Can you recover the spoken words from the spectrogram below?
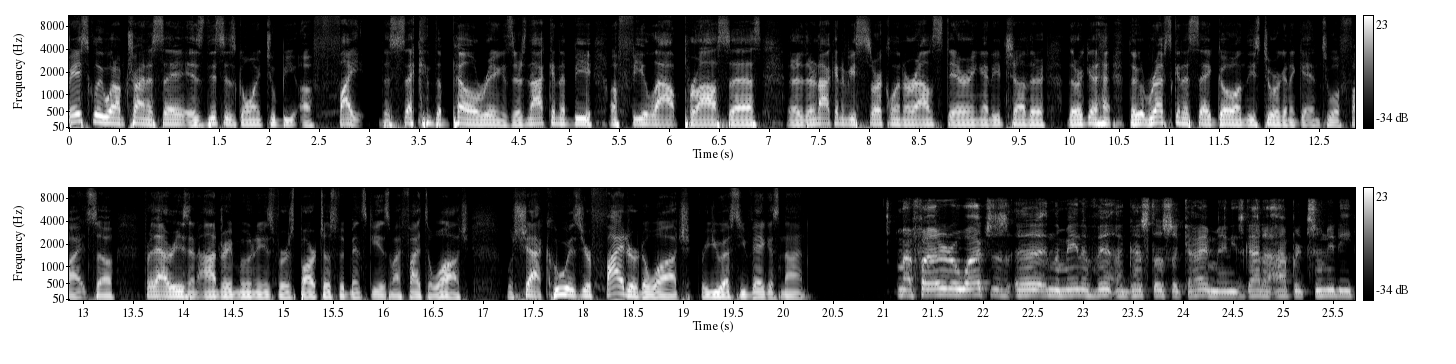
Basically what I'm trying to say is this is going to be a fight the second the bell rings. There's not going to be a feel out process. They're, they're not going to be circling around staring at each other. They're going to the ref's going to say go and these two are going to get into a fight. So for that reason, Andre Muniz versus Bartosz Fabinski is my fight to watch. Well, Shaq, who is your fighter to watch for UFC Vegas 9? My fighter to watch is uh, in the main event, Augusto Sakai. Man, he's got an opportunity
